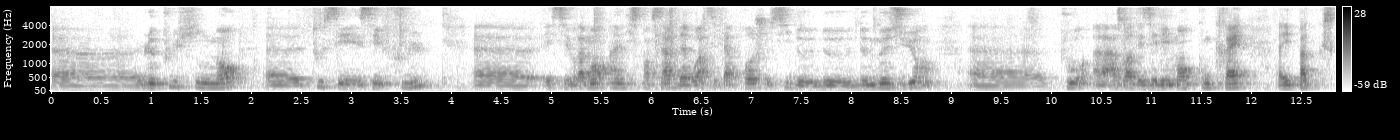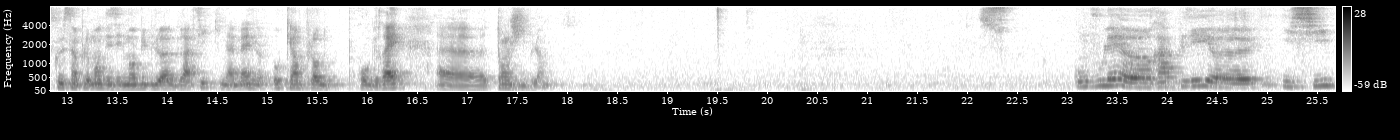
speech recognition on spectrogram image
euh, le plus finement tous ces, flux. et c'est vraiment indispensable d'avoir cette approche aussi de, mesure pour avoir des éléments concrets et pas que simplement des éléments bibliographiques qui n'amènent aucun plan de progrès tangible. qu'on voulait rappeler ici,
